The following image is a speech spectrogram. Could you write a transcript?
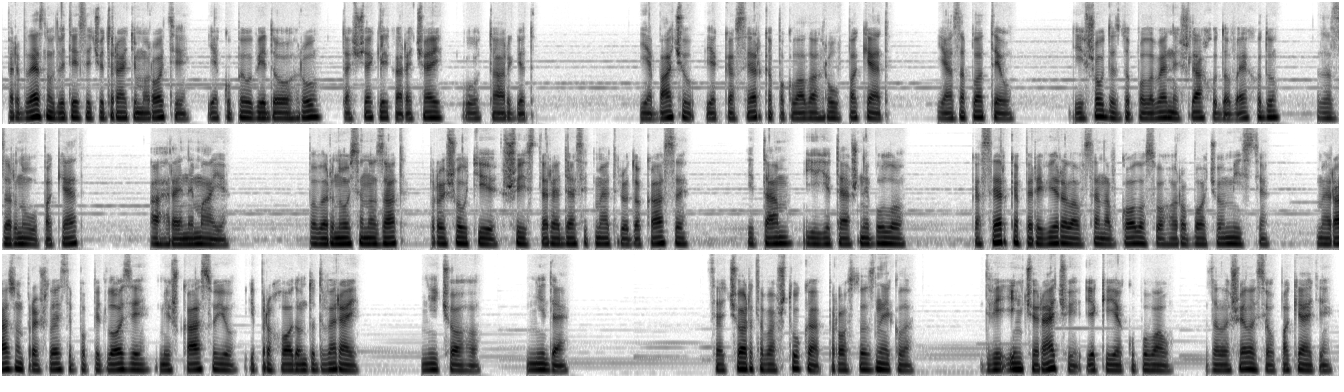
Приблизно в 2003 році я купив відеогру та ще кілька речей у Target. Я бачив, як касирка поклала гру в пакет. Я заплатив, дійшов десь до половини шляху до виходу, зазирнув у пакет, а гри немає. Повернувся назад, пройшов ті 6-10 метрів до каси, і там її теж не було. Касирка перевірила все навколо свого робочого місця. Ми разом пройшлися по підлозі між касою і проходом до дверей. Нічого, ніде. Ця чортова штука просто зникла. Дві інші речі, які я купував, залишилися в пакеті.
